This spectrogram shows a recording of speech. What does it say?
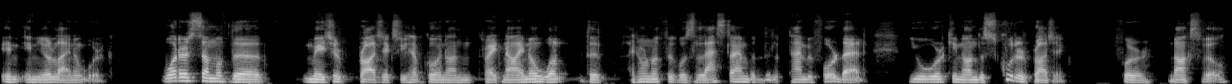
in, in your line of work. What are some of the major projects you have going on right now? I know one the I don't know if it was last time, but the time before that, you were working on the scooter project for Knoxville.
